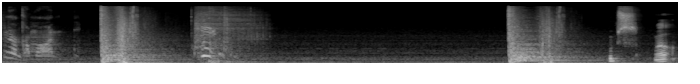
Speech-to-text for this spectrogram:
Here, come on. Oops. Well.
